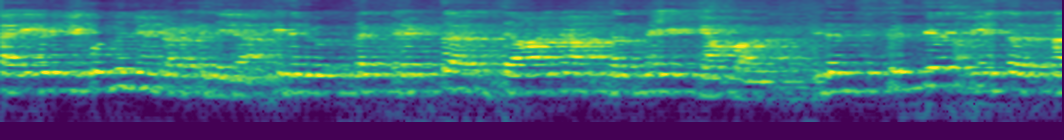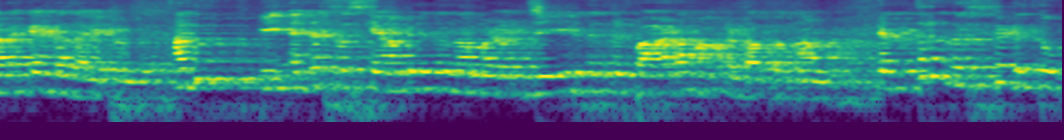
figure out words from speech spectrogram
കാര്യങ്ങളിലേക്കൊന്നും ഞാൻ കടക്കുന്നില്ല. ഇതൊരു ഇത് കൃത്യസമയത്ത് നടക്കേണ്ടതായിട്ടുണ്ട്. അതും ഈ എൻ എസ് എസ് ക്യാമ്പിൽ നിന്ന് നമ്മൾ ജീവിതത്തിൽ പാഠമാക്കേണ്ട ഒന്നാണ്. എത്ര റിസ്ക് എടുത്തും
